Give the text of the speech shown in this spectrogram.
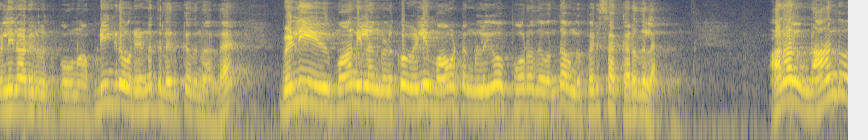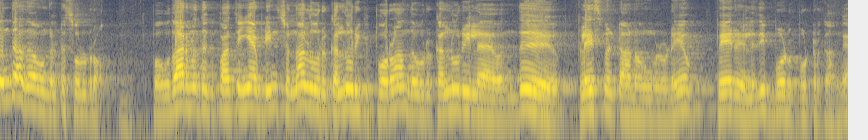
வெளிநாடுகளுக்கு போகணும் அப்படிங்கிற ஒரு எண்ணத்தில் இருக்கிறதுனால வெளி மாநிலங்களுக்கோ வெளி மாவட்டங்களையோ போகிறத வந்து அவங்க பெருசாக கருதலை. ஆனால் நாங்கள் வந்து அதை அவங்கள்ட்ட சொல்கிறோம் இப்போ உதாரணத்துக்கு பார்த்தீங்க அப்படின்னு சொன்னால் ஒரு கல்லூரிக்கு போகிறோம் அந்த ஒரு கல்லூரியில் வந்து பிளேஸ்மெண்ட் ஆனவங்களுடைய பேர் எழுதி போர்டு போட்டிருக்காங்க.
